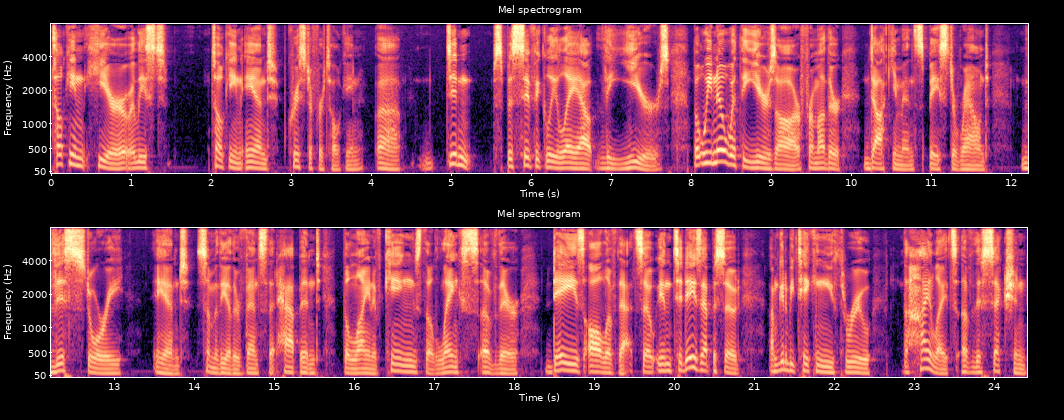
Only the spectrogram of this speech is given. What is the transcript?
Tolkien here, or at least Tolkien and Christopher Tolkien, uh, didn't specifically lay out the years, but we know what the years are from other documents based around this story and some of the other events that happened, the line of kings, the lengths of their days, all of that. So, in today's episode, I'm going to be taking you through the highlights of this section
